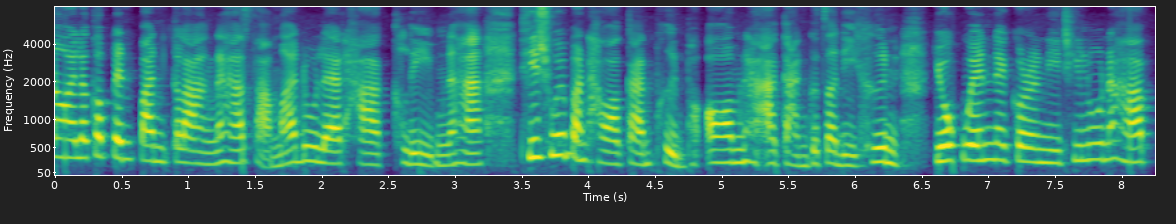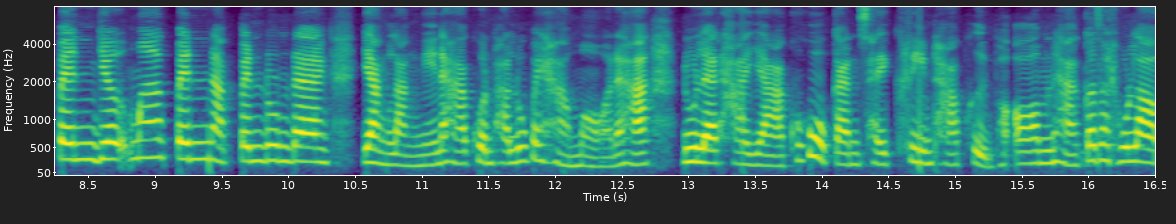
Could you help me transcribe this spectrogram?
น้อยแล้วก็เป็นปานกลางนะคะ สามารถดูแลทาครีมนะคะ ที่ช่วยบรรเทาอาการผื่นพระอ้อมนะคะอาการก็จะดีขึ้น ยกเว้นในกรณีที่ลูกนะคะ เป็นเยอะมากเป็นหนักเป็นรุนแรงอย่างหลังนี้นะคะควราลูกไปหาหมอนะคะ ดูแลทายาควบคู่กับการใช้ครีมทาผื่นพระอ้อมนะคะ ก็จะทุเลา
